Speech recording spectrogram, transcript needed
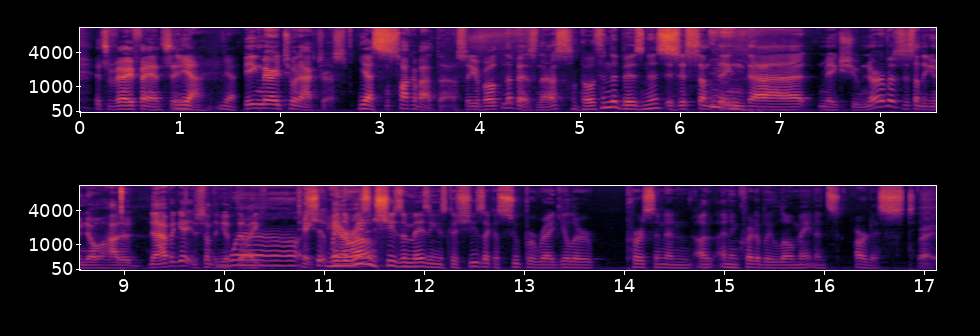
it's very fancy. yeah, yeah. Being married to an actress. Yes. Let's talk about that. So you're both in the business. we're both in the business. Is this something that makes you nervous? Is this something you know how to navigate? Is it something you have to well, like take she- I mean, the reason of? she's amazing is because she's like a super regular person and a, an incredibly low maintenance artist. Right.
